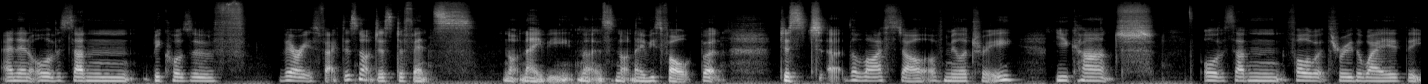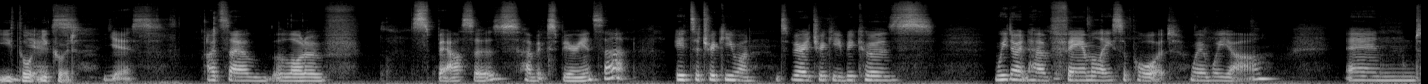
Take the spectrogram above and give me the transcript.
and then all of a sudden because of various factors not just defense not navy no it's not navy's fault but just uh, the lifestyle of military you can't all of a sudden follow it through the way that you thought you could Yes. I'd say a, a lot of spouses have experienced that. It's a tricky one. It's very tricky because we don't have family support where we are. And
